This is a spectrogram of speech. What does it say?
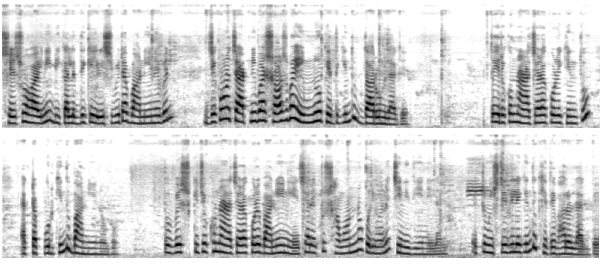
শেষও হয়নি, বিকালের দিকে এই রেসিপিটা বানিয়ে নেবেন। যে কোনো চাটনি বা সস বা এমনিও খেতে কিন্তু দারুণ লাগে। তো এরকম নাড়াচাড়া করে কিন্তু একটা পুর কিন্তু বানিয়ে নেব। তো বেশ কিছুক্ষণ নাড়াচাড়া করে বানিয়ে নিয়েছি আর একটু সামান্য পরিমাণে চিনি দিয়ে নিলাম। একটু মিষ্টি দিলে কিন্তু খেতে ভালো লাগবে।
